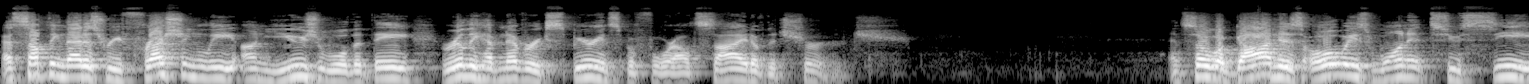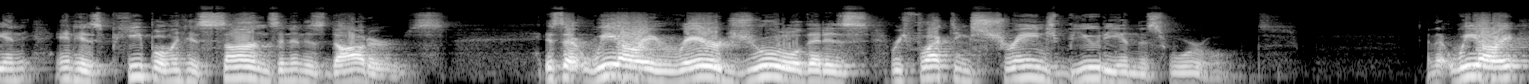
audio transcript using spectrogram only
as something that is refreshingly unusual that they really have never experienced before outside of the church. And so, what God has always wanted to see in, in his people, in his sons, and in his daughters is that we are a rare jewel that is reflecting strange beauty in this world. And that we are a,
